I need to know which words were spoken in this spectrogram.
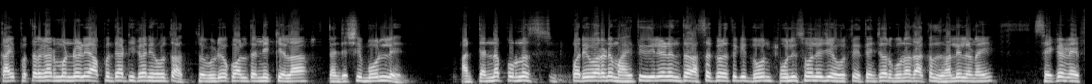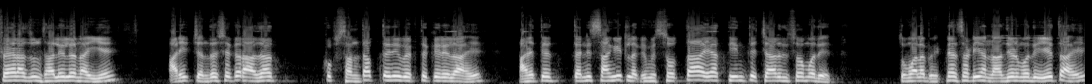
काही पत्रकार मंडळी आपण त्या ठिकाणी होतात. तो व्हिडिओ कॉल त्यांनी केला त्यांच्याशी बोलले. आणि त्यांना पूर्ण परिवाराने माहिती दिल्यानंतर असं कळतं की दोन पोलीसवाले जे होते त्यांच्यावर गुन्हा दाखल झालेला नाही. सेकंड एफ आय आर अजून झालेलं नाहीये. आणि चंद्रशेखर आझाद खूप संताप त्यांनी व्यक्त केलेला आहे. आणि ते त्यांनी सांगितलं की मी स्वतः या तीन ते चार दिवसामध्ये तुम्हाला भेटण्यासाठी या नांदेडमध्ये येत आहे.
